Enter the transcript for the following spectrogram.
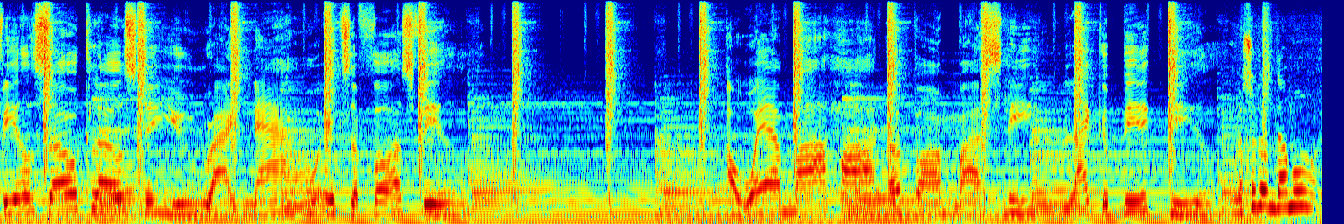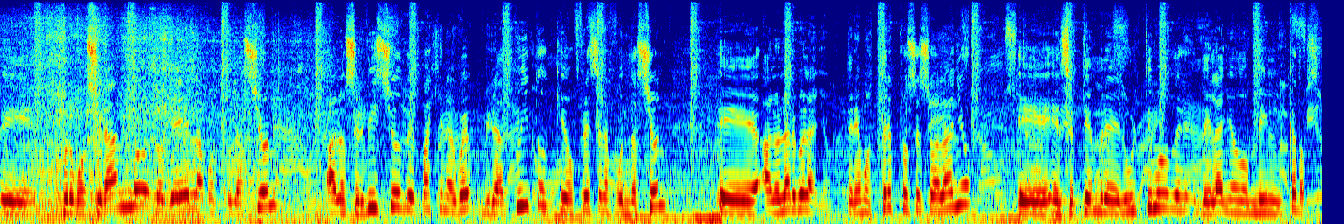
feel so close to you right now. It's a force field. I wear my heart up on my sleeve like a big deal. Nosotros andamos eh, promocionando lo que es la postulación a los servicios de página web gratuitos que ofrece la Fundación eh, a lo largo del año. Tenemos tres procesos al año, eh, en septiembre el último de- del año 2014.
